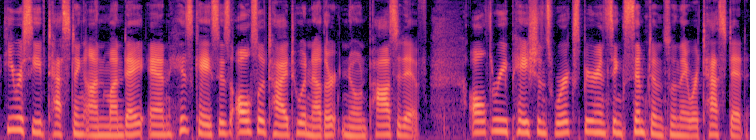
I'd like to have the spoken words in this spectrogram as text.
He received testing on Monday, and his case is also tied to another known positive. All three patients were experiencing symptoms when they were tested.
